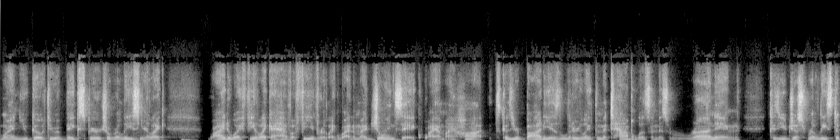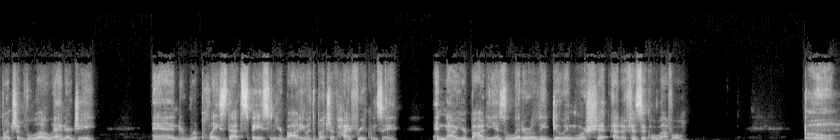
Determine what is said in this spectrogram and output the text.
When you go through a big spiritual release and you're like, why do I feel like I have a fever? Like, why do my joints ache? Why am I hot? It's because your body is literally like the metabolism is running because you just released a bunch of low energy and replaced that space in your body with a bunch of high frequency. And now your body is literally doing more shit at a physical level. Boom.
